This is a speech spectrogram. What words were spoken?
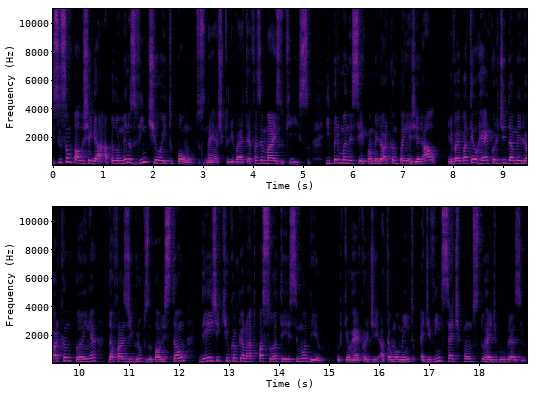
E se o São Paulo chegar a pelo menos 28 pontos, né, acho que ele vai até fazer mais do que isso, e permanecer com a melhor campanha geral, ele vai bater o recorde da melhor campanha da fase de grupos do Paulistão desde que o campeonato passou a ter esse modelo. porque o recorde até o momento é de 27 pontos do Red Bull Brasil.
